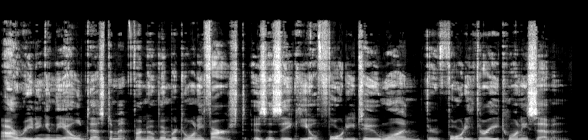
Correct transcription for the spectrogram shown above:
Our reading in the Old Testament for November 21st is Ezekiel 42 1 through 43 27.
